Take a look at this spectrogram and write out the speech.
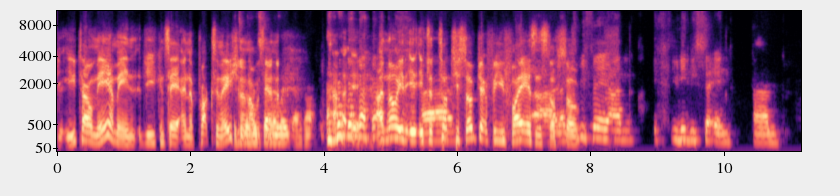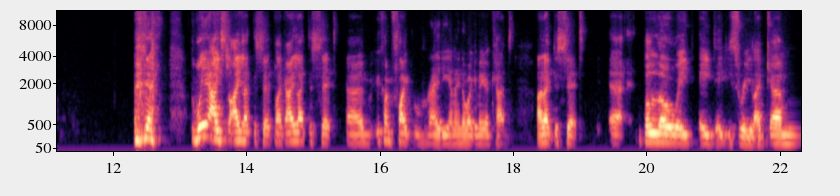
you tell me. I mean, you can say an approximation, and obviously, I know, I know it, it, it's a touchy um, subject for you fighters and uh, stuff. Like, so, to be fair, um, you need to be sitting. Um, the way I, I like to sit, like I like to sit. Um, if I'm fight ready and I know I can make a cut, I like to sit uh, below eight, 883. Like um,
